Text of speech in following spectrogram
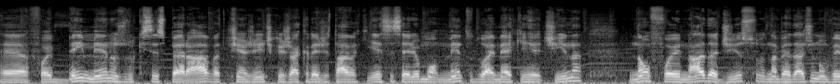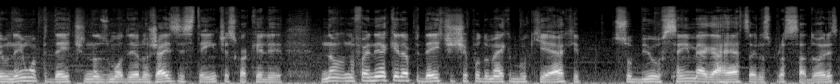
É, foi bem menos do que se esperava. Tinha gente que já acreditava que esse seria o momento do iMac Retina. Não foi nada disso. Na verdade, não veio nenhum update nos modelos já existentes com aquele. Não, não foi nem aquele update tipo do MacBook Air que subiu 100 MHz nos processadores.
